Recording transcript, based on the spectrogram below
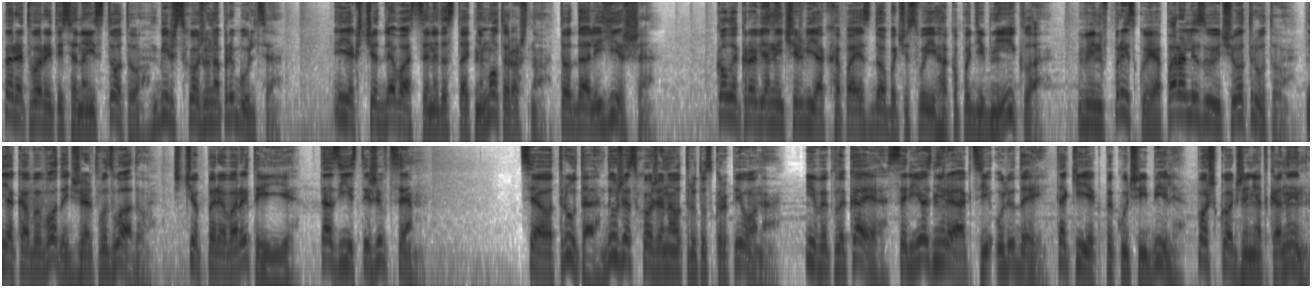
перетворитися на істоту більш схожу на прибульця. І якщо для вас це недостатньо моторошно, то далі гірше. Коли кров'яний черв'як хапає здобич у свої гакоподібні ікла, він вприскує паралізуючу отруту, яка виводить жертву з ладу, щоб переварити її та з'їсти живцем. Ця отрута дуже схожа на отруту скорпіона і викликає серйозні реакції у людей, такі як пекучий біль, пошкодження тканин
